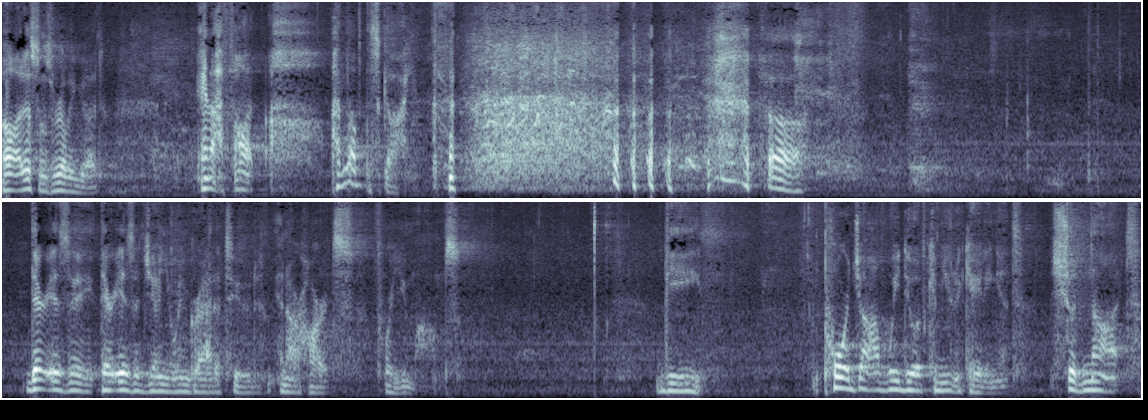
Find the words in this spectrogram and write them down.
oh, this one's really good. And I thought, oh, I love this guy. uh, there, is a, there is a genuine gratitude in our hearts for you, moms. The poor job we do of communicating it should not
